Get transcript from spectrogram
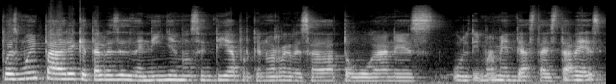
pues muy padre que tal vez desde niña no sentía porque no he regresado a toboganes últimamente hasta esta vez.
